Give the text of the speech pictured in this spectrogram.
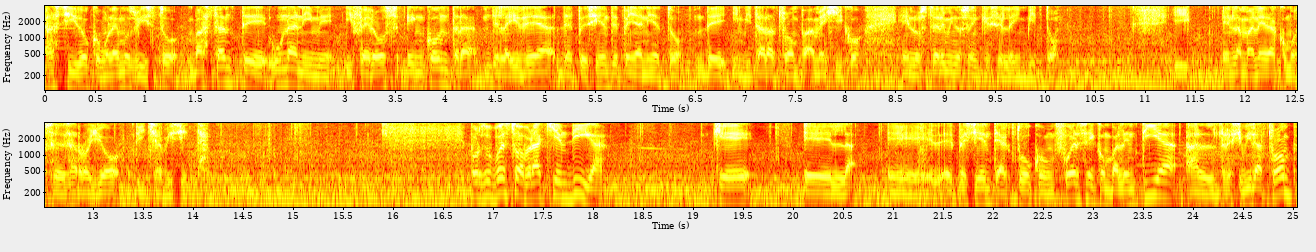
ha sido, como lo hemos visto, bastante unánime y feroz en contra de la idea del presidente Peña Nieto de invitar a Trump a México en los términos en que se le invitó y en la manera como se desarrolló dicha visita. Por supuesto, habrá quien diga que el, presidente actuó con fuerza y con valentía al recibir a Trump.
